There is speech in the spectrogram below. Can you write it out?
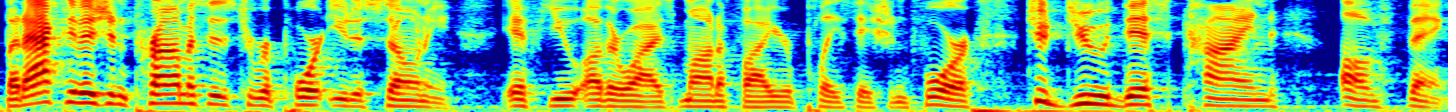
but Activision promises to report you to Sony if you otherwise modify your PlayStation 4 to do this kind of thing.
